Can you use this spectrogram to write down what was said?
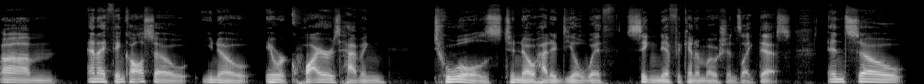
Um, and I think also, you know, it requires having tools to know how to deal with significant emotions like this. And so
